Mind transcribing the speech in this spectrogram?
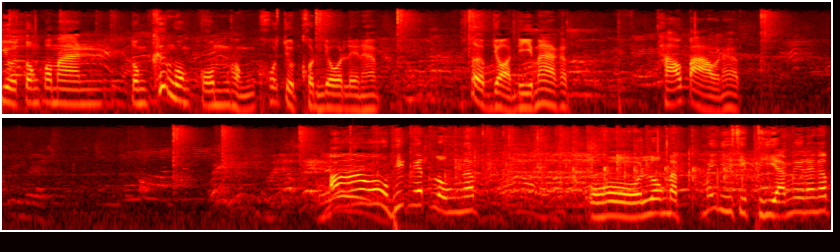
อยู่ตรงประมาณตรงครึ่งวงกลมของโคจุดคนโยนเลยนะครับ เสิร์ฟหยอดดีมากครับ เท้าเปล่านะครับอ้าวพิกเน็ตลงครับ โอ้โหลงแบบไม่มีสิทธิ์เถียงเลยนะครับ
